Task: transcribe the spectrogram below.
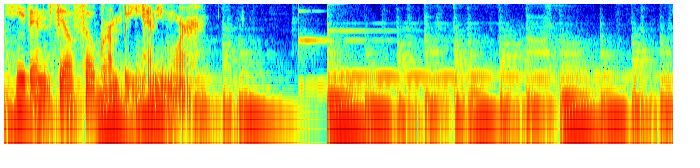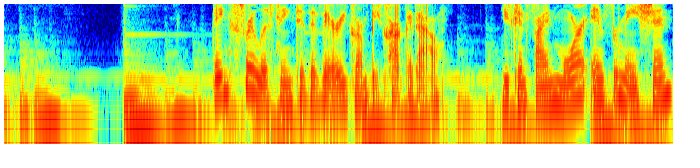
he didn't feel so grumpy anymore. Thanks for listening to The Very Grumpy Crocodile. You can find more information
